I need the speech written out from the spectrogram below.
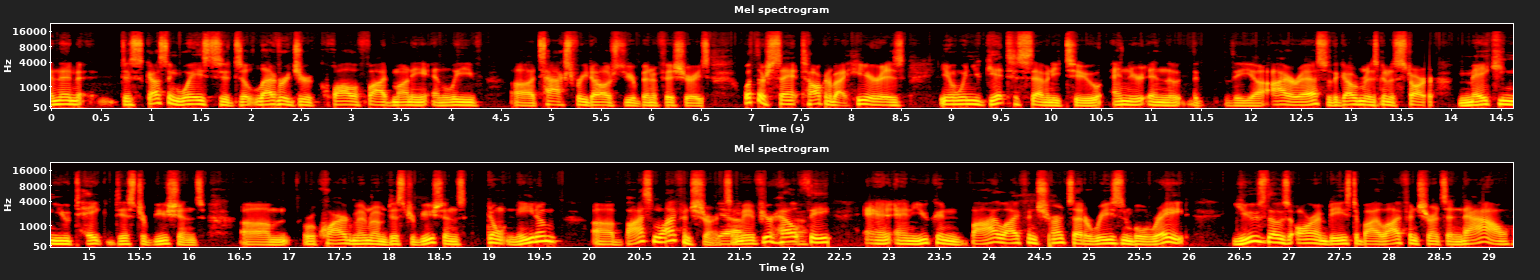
and then discussing ways to, to leverage your qualified money and leave uh, tax-free dollars to your beneficiaries. What they're saying, talking about here is, you know, when you get to 72 and you're in the, the the uh, IRS or the government is going to start making you take distributions, um, required minimum distributions. You don't need them. Uh, buy some life insurance. Yeah. I mean, if you're healthy yeah. and, and you can buy life insurance at a reasonable rate, use those RMDs to buy life insurance. And now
